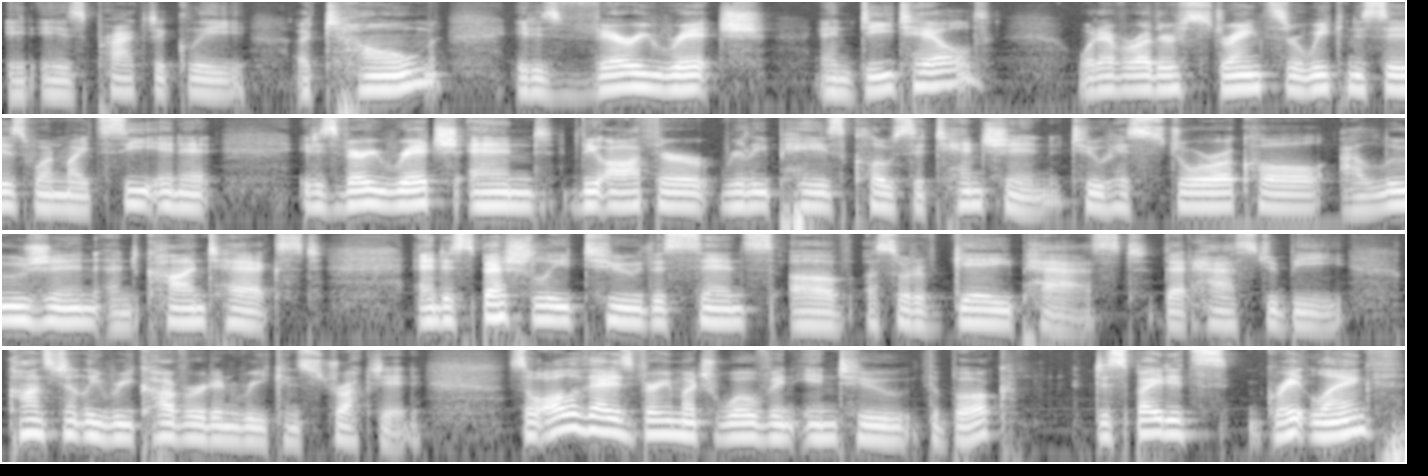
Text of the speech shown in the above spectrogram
It is practically a tome. It is very rich and detailed. Whatever other strengths or weaknesses one might see in it, it is very rich, and the author really pays close attention to historical allusion and context, and especially to the sense of a sort of gay past that has to be constantly recovered and reconstructed. So, all of that is very much woven into the book. Despite its great length,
